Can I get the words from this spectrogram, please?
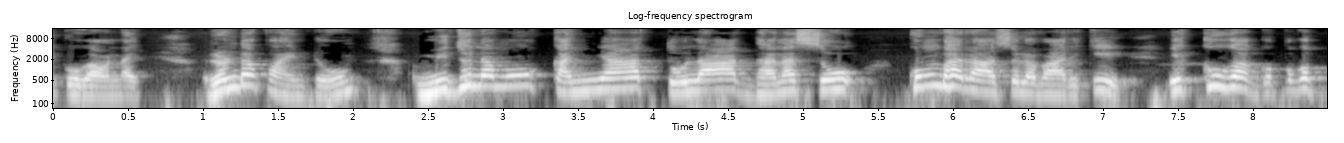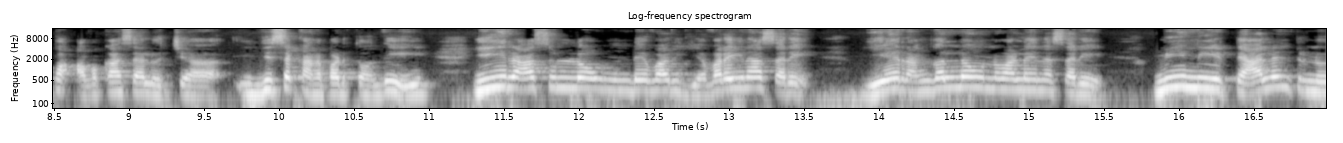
ఎక్కువగా ఉన్నాయి. రెండో పాయింట్ మిథునము కన్యా తుల ధనస్సు కుంభరాశుల వారికి ఎక్కువగా గొప్ప గొప్ప అవకాశాలు వచ్చే ఈ దిశ కనపడుతోంది. ఈ రాసుల్లో ఉండేవారు ఎవరైనా సరే ఏ రంగంలో ఉన్న వాళ్ళైనా సరే మీ మీ టాలెంట్ను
